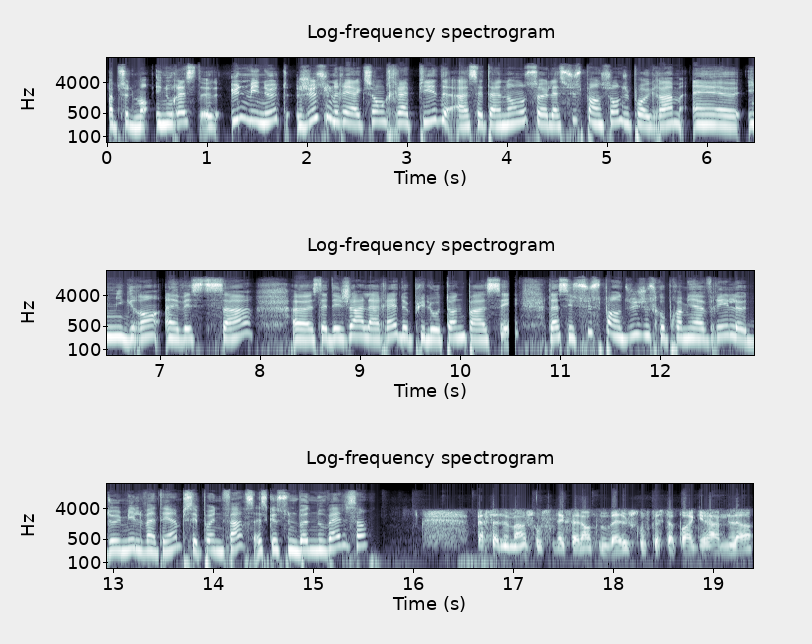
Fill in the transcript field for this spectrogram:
Absolument. Il nous reste euh, une minute. Juste une réaction rapide à cette annonce, la suspension du programme euh, immigrants investisseurs. Euh, c'est déjà à l'arrêt depuis l'automne passé. Là, c'est suspendu jusqu'au 1er avril 2021. Puis c'est pas une farce. Est-ce que c'est une bonne nouvelle, ça? Personnellement, je trouve que c'est une excellente nouvelle. Je trouve que ce programme-là,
